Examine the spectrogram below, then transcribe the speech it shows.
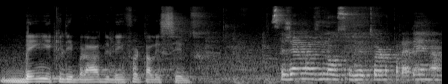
bem equilibrado e bem fortalecido. Você já imaginou o seu retorno para a Arena?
